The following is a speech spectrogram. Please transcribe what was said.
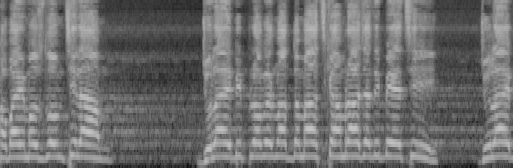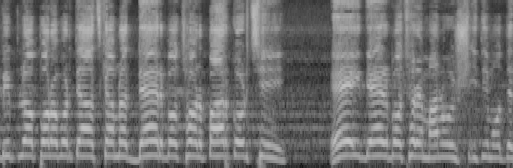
সবাই মজলুম ছিলাম। জুলাই বিপ্লবের মাধ্যমে আজকে আমরা আজাদি পেয়েছি। জুলাই বিপ্লব পরবর্তী আজকে আমরা দেড় বছর পার করছি। এই দেড় বছরে মানুষ ইতিমধ্যে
